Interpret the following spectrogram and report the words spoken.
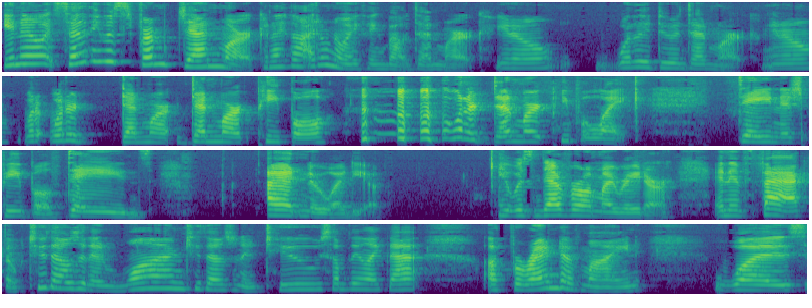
You know, it said he was from Denmark, and I thought I don't know anything about Denmark. You know, what do they do in Denmark? You know, what what are Denmark Denmark people? what are Denmark people like? Danish people, Danes. I had no idea. It was never on my radar. And in fact, 2001, 2002, something like that, a friend of mine was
